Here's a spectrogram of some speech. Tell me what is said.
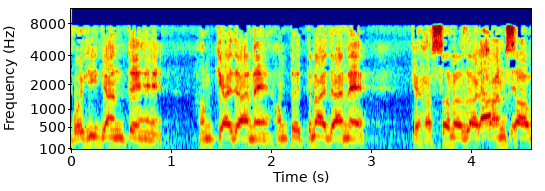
وہی جانتے ہیں۔ ہم کیا جانے؟ ہم تو اتنا جانے۔ کہ حسن رضا خان صاحب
